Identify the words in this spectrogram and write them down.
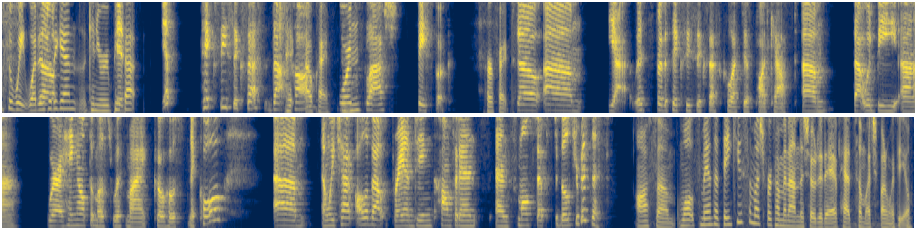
so wait, what so is it again? Can you repeat that? Yep. Pixiesuccess.com okay. forward mm-hmm. slash Facebook. Perfect. So, um, yeah, it's for the Pixie Success Collective podcast. Um, that would be uh, where I hang out the most with my co host, Nicole. Um, and we chat all about branding, confidence, and small steps to build your business. Awesome. Well, Samantha, thank you so much for coming on the show today. I've had so much fun with you.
